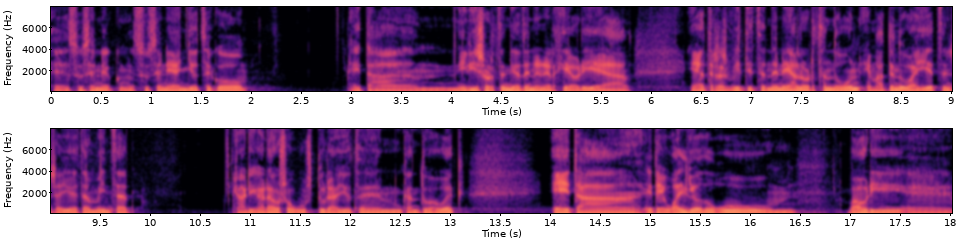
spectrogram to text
e, zuzene, zuzenean jotzeko eta niri sortzen diaten energia hori ea, ea transmititzen den, ea lortzen dugun, ematen du baiet, ensaioetan behintzat ari gara oso gustura jotzen kantu hauek, eta, eta igual jo dugu ba hori, eh,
